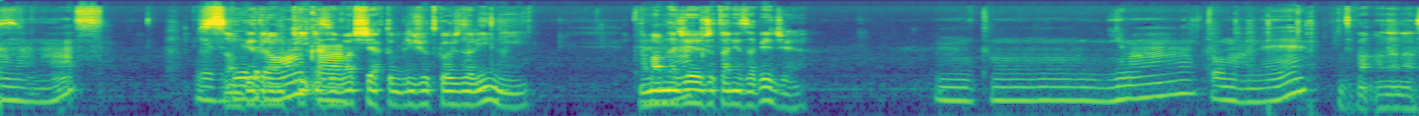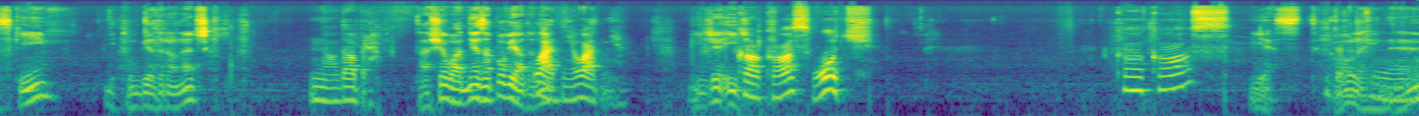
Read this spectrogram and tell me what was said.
ananas. Jest Są biedronki i zobaczcie jak to bliziutko już do linii. No mam Tak. nadzieję, że ta nie zawiedzie. Mm, Tu nie ma. Tu mamy. Dwa ananaski i tu biedroneczki. No dobra. Ta się ładnie zapowiada. no. Ładnie, ładnie. Idzie, idzie. Kokos, łódź. Kokos. Jest. Kolejny.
